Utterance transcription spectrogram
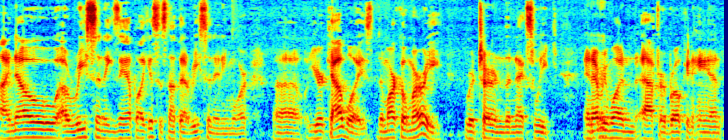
I know a recent example, I guess it's not that recent anymore. Uh, your Cowboys, DeMarco Murray returned the next week, and mm-hmm. everyone after a broken hand,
